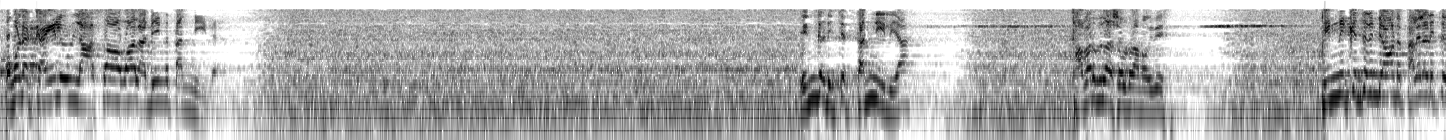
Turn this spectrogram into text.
உங்களோட கையில உள்ள அசாவால் அடிங்க தண்ணீர எங்க அடிச்ச தண்ணி இல்லையா? தவறுதலா சொல்றானோ இது? பின்னுக்கு திரும்பி அவன தலையில அடிச்சா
